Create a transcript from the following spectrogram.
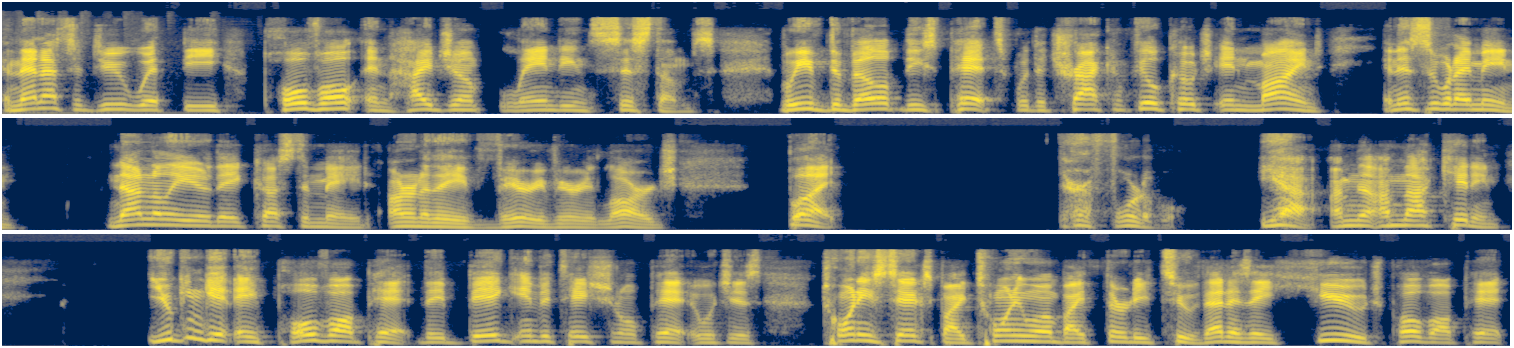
And that has to do with the pole vault and high jump landing systems. We've developed these pits with a track and field coach in mind. And this is what I mean. Not only are they custom made, aren't they very, very large, but they're affordable. Yeah, I'm not, I'm not kidding you can get a pole vault pit, the big invitational pit, which is 26 by 21 by 32. That is a huge pole vault pit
